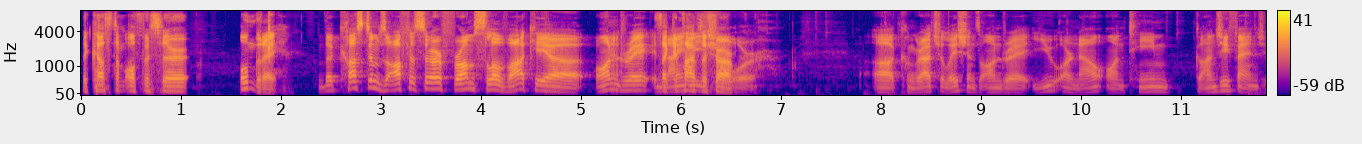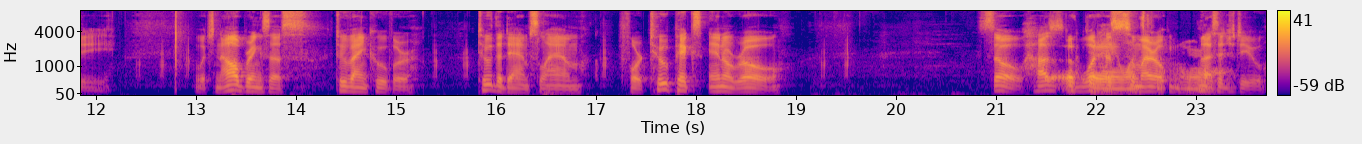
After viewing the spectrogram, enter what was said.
the custom officer Ondrej. The customs officer from Slovakia, Andre. second time's a charm. Uh, congratulations, Andre. You are now on Team Ganji Fanji, which now brings us to Vancouver, to the Dam Slam, for two picks in a row. So, how's what has one Somero second here. messaged you?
